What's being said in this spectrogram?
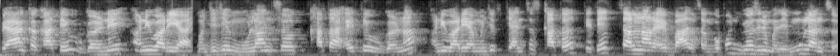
बँक खाते उघडणे अनिवार्य आहे. म्हणजे जे मुलांचं खातं आहे ते उघडणं अनिवार्य आहे. म्हणजे त्यांचंच खातं तेथे चालणार आहे बाल संगोपन योजनेमध्ये मुलांचं.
